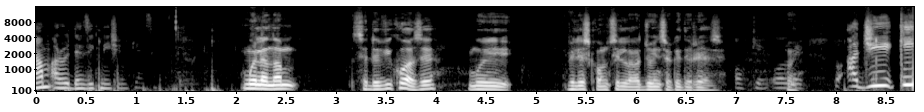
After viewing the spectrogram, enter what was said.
নাম আৰু ডেজিগনেশ্যন কি আছে মোৰ নাম চেডেভিকো আছে মই ভিলেজ কাউন্সিল জইণ্ট ছেক্ৰেটাৰী আছে। ওকে তো আজি কি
